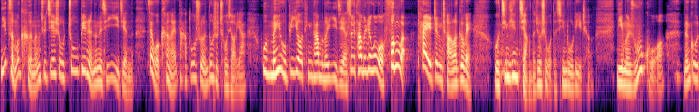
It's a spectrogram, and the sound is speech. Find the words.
你怎么可能去接受周边人的那些意见呢？在我看来，大多数人都是丑小鸭，我没有必要听他们的意见，所以他们认为我疯了，太正常了。各位，我今天讲的就是我的心路历程。你们如果能够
